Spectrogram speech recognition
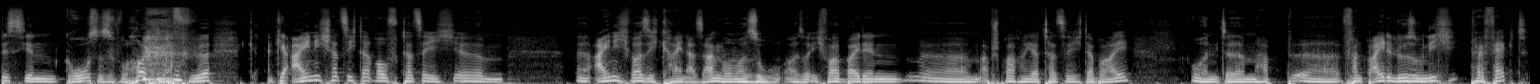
bisschen großes Wort dafür. geeinigt hat sich darauf tatsächlich, ähm, äh, einig war sich keiner, sagen wir mal so. Also ich war bei den ähm, Absprachen ja tatsächlich dabei und ähm, hab, äh, fand beide Lösungen nicht perfekt.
